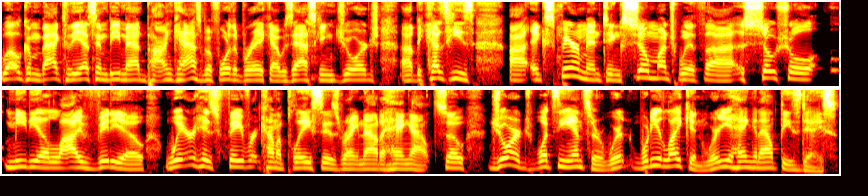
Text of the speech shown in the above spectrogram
Welcome back to the SMB Mad podcast. Before the break, I was asking George uh, because he's uh, experimenting so much with uh, social media live video where his favorite kind of place is right now to hang out. So, George, what's the answer? Where what are you liking? Where are you hanging out these days?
